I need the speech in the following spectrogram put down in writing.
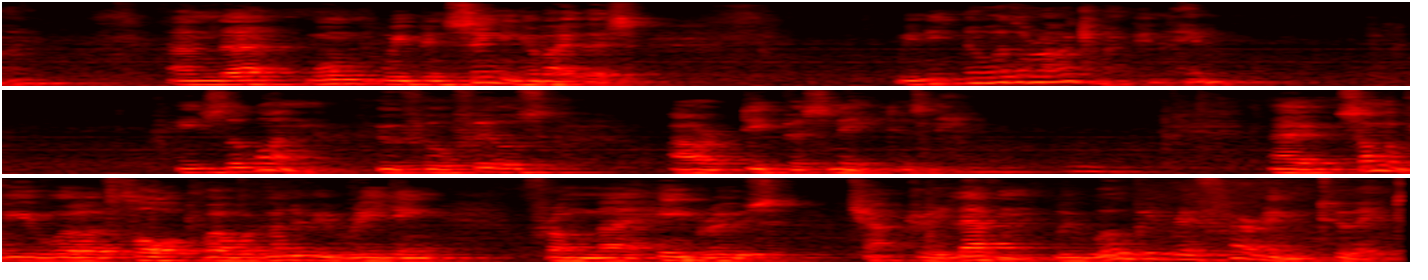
Right? And uh, when we've been singing about this, we need no other argument in Him. He's the one who fulfills our deepest need, isn't he? Now, some of you will have thought, well, we're going to be reading from uh, Hebrews chapter 11. We will be referring to it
